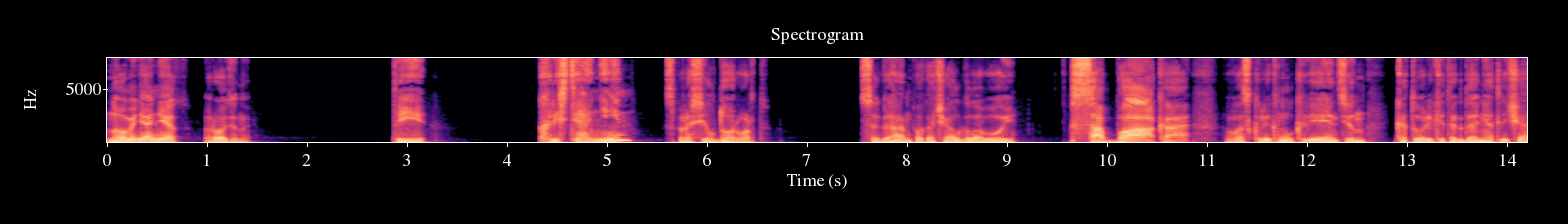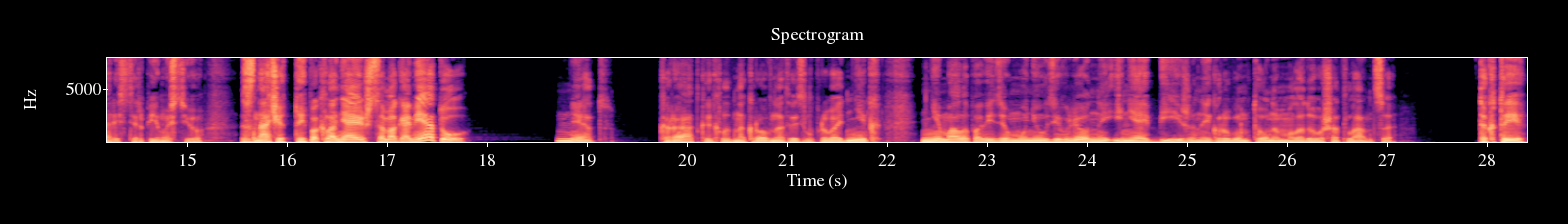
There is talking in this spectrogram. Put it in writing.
Но у меня нет родины. «Ты христианин?» — спросил Дорвард. Цыган покачал головой. «Собака!» — воскликнул Квентин. Католики тогда не отличались терпимостью. «Значит, ты поклоняешься Магомету?» «Нет», — кратко и хладнокровно ответил проводник, немало, по-видимому, не удивленный и не обиженный грубым тоном молодого шотландца. «Так ты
